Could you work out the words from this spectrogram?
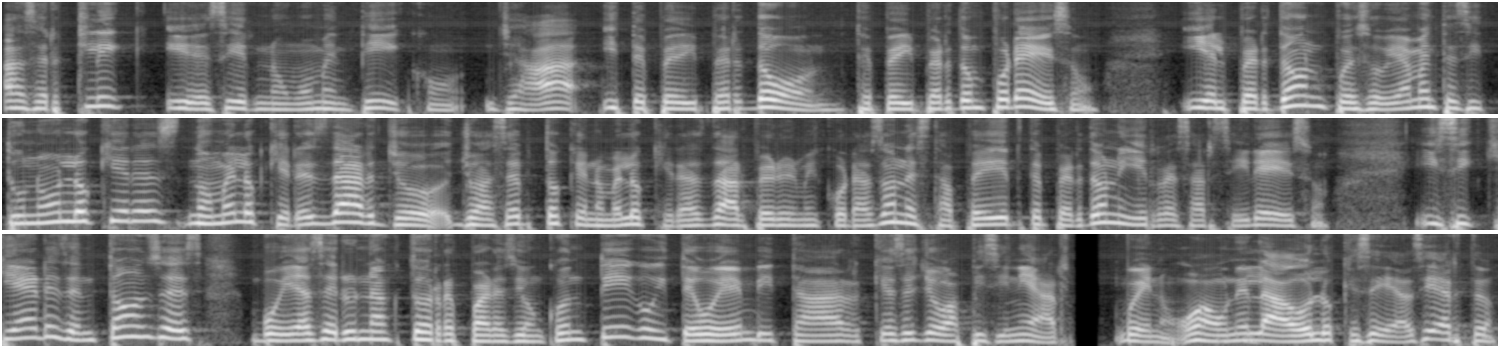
hacer clic y decir, no, un momentico, ya, y te pedí perdón, te pedí perdón por eso. Y el perdón, pues obviamente si tú no lo quieres, no me lo quieres dar, yo, yo acepto que no me lo quieras dar, pero en mi corazón está pedirte perdón y resarcir eso. Y si quieres, entonces voy a hacer un acto de reparación contigo y te voy a invitar, qué sé yo, a piscinear. Bueno, o a un helado, lo que sea, ¿cierto?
